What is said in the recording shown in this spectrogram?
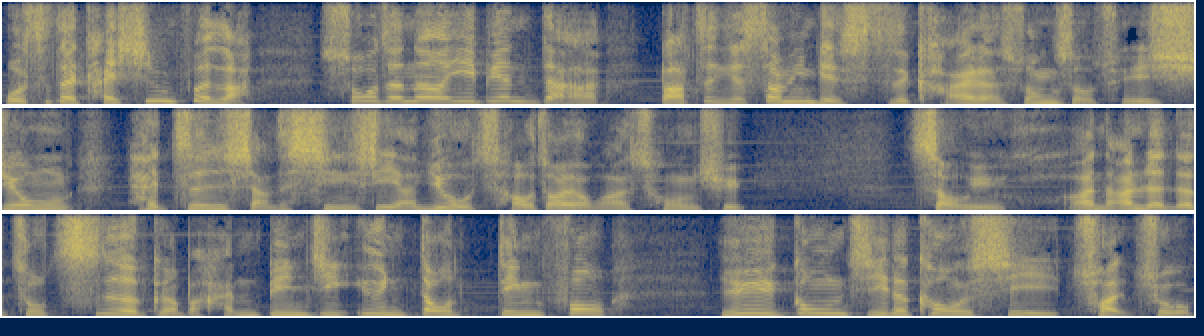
我实在太兴奋了。”说着呢，一边打，把自己的上衣给撕开了，双手捶胸，还真想着星星啊，又朝赵月华冲去。赵月华哪忍得住这个，把寒冰劲运到顶峰，与攻击的空隙窜出，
